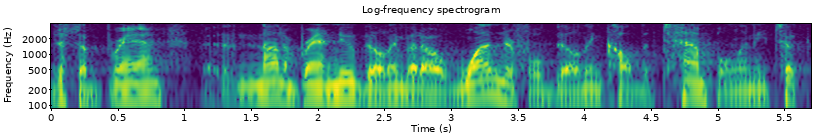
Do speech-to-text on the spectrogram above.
just a brand, not a brand new building, but a wonderful building called the Temple. And he took,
